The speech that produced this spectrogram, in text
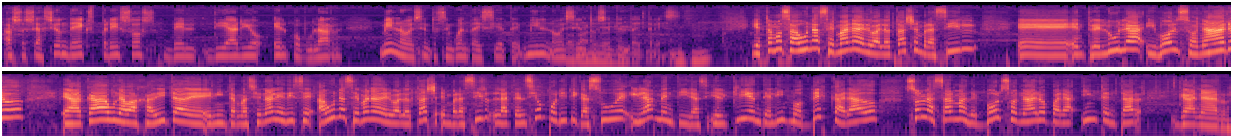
Asociación de Expresos del diario El Popular, 1957-1973. Ujú. Y estamos a una semana del balotaje en Brasil eh, entre Lula y Bolsonaro. Eh, acá una bajadita de, en internacionales dice, a una semana del balotaje en Brasil, la tensión política sube y las mentiras y el clientelismo descarado son las armas de Bolsonaro para intentar ganar.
